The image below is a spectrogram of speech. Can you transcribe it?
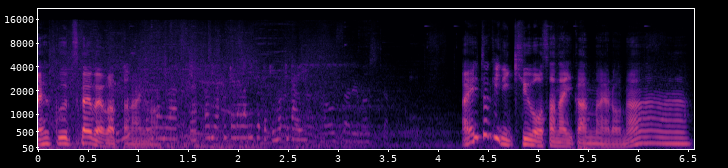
回復使えばよかったな今。ああいう時に Q を押さないかんのやろな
